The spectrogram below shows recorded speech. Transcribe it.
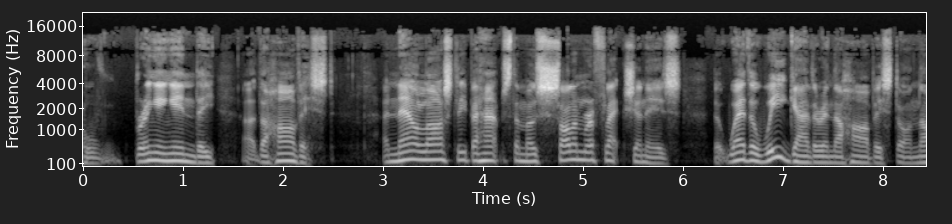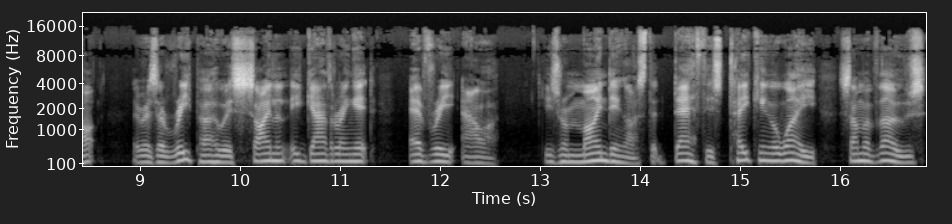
or bringing in the uh, the harvest. And now, lastly, perhaps the most solemn reflection is that whether we gather in the harvest or not, there is a reaper who is silently gathering it every hour. He's reminding us that death is taking away some of those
